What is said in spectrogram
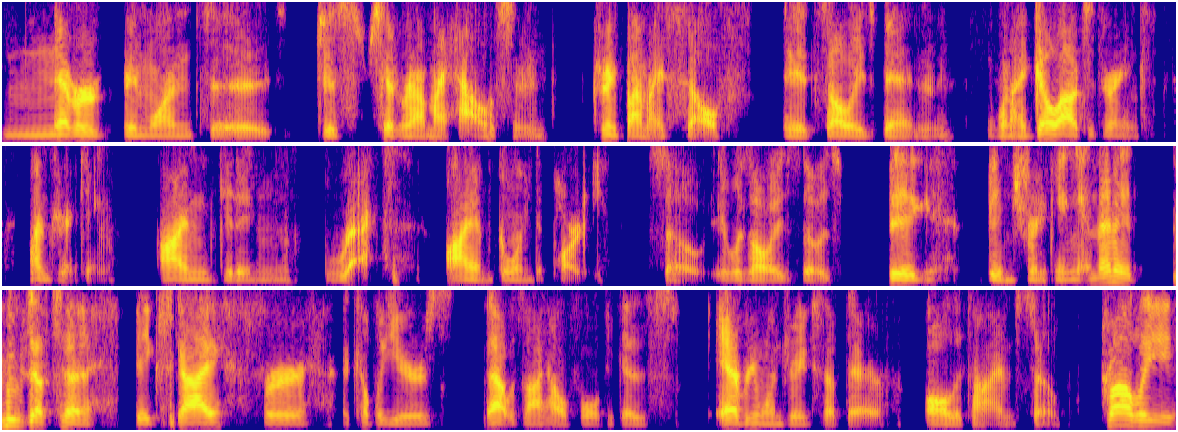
never been one to just sit around my house and drink by myself. It's always been when I go out to drink, I'm drinking. I'm getting wrecked. I am going to party. So it was always those big binge drinking. And then it moved up to Big Sky for a couple years. That was not helpful because everyone drinks up there all the time. So probably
